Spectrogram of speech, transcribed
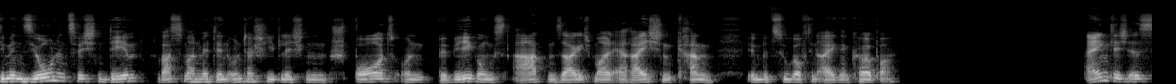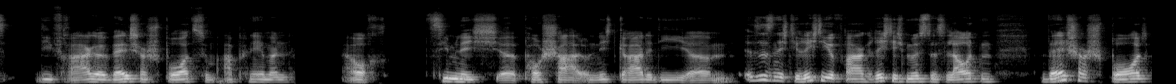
Dimensionen zwischen dem, was man mit den unterschiedlichen Sport- und Bewegungsarten, sage ich mal, erreichen kann in Bezug auf den eigenen Körper. Eigentlich ist die Frage, welcher Sport zum Abnehmen auch ziemlich äh, pauschal und nicht gerade die, ähm, ist es nicht die richtige Frage, richtig müsste es lauten, welcher Sport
